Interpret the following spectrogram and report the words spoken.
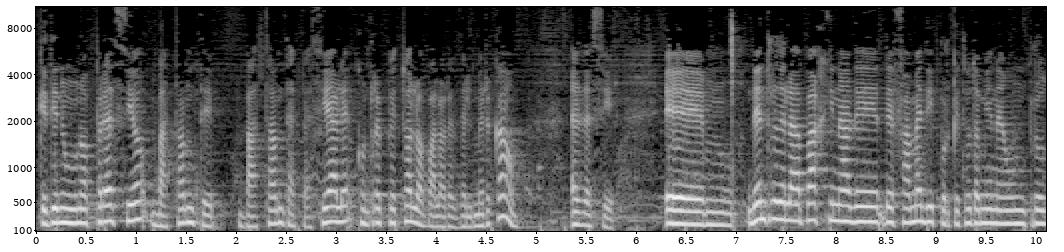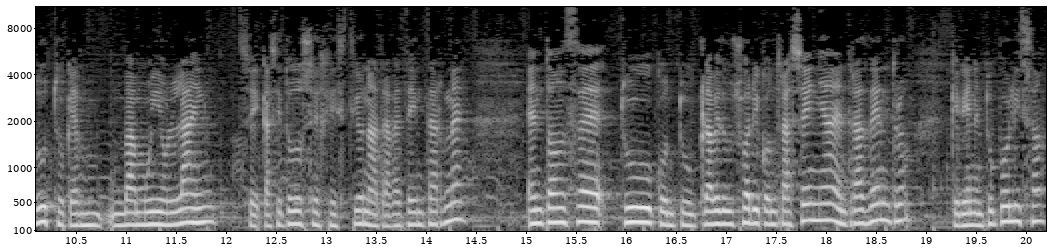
que tienen unos precios bastante, bastante especiales con respecto a los valores del mercado. Es decir, eh, dentro de la página de, de Famedis, porque esto también es un producto que va muy online, se- casi todo se gestiona a través de Internet, entonces tú con tu clave de usuario y contraseña entras dentro, que viene en tu póliza,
